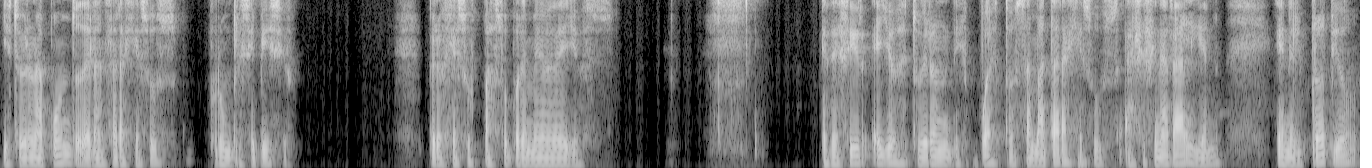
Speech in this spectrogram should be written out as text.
y estuvieron a punto de lanzar a Jesús por un precipicio. Pero Jesús pasó por en medio de ellos. Es decir, ellos estuvieron dispuestos a matar a Jesús, a asesinar a alguien en el propio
